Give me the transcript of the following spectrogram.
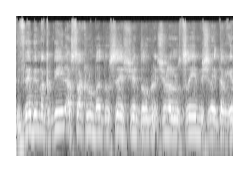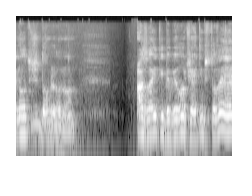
ובמקביל עסקנו בנושא של, דרום, של הנוצרים ושל ההתארגנות של דרום לבנון. אז ראיתי בבירות שהייתי מסתובב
